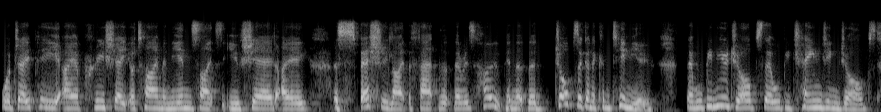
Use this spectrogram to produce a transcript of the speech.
Well, JP, I appreciate your time and the insights that you've shared. I especially like the fact that there is hope in that the jobs are going to continue. There will be new jobs, there will be changing jobs.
